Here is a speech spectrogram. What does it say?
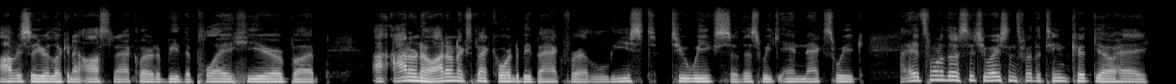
Obviously, you're looking at Austin Ekeler to be the play here, but I, I don't know. I don't expect Gordon to be back for at least two weeks. So this week and next week, it's one of those situations where the team could go, "Hey,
